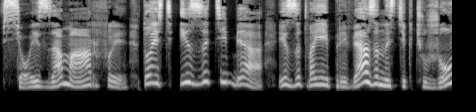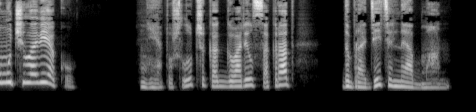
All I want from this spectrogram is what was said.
все из-за Марфы, то есть из-за тебя, из-за твоей привязанности к чужому человеку. Нет уж, лучше, как говорил Сократ, добродетельный обман.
